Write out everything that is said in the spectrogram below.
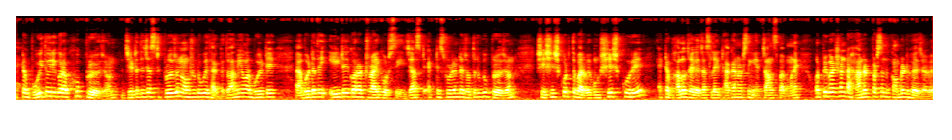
একটা বই তৈরি করা খুব প্রয়োজন, যেটাতে জাস্ট প্রয়োজনীয় অংশটুকুই থাকবে। তো আমি আমার বইতে বইটাতে এইটাই করার ট্রাই করছি। জাস্ট একটা স্টুডেন্টের যতটুকু প্রয়োজন, সে শেষ করতে পারবে এবং শেষ করে একটা ভালো জায়গায় জাস্ট লাইক ঢাকা নার্সিংয়ে চান্স পাবে। মানে ওর প্রিপারেশনটা হান্ড্রেড পার্সেন্ট কমপ্লিট হয়ে যাবে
